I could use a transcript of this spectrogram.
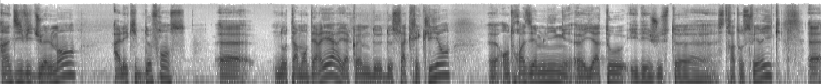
individuellement à l'équipe de France. Euh, notamment derrière, il y a quand même de, de sacrés clients. Euh, en troisième ligne, euh, Yato, il est juste euh, stratosphérique. Euh,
